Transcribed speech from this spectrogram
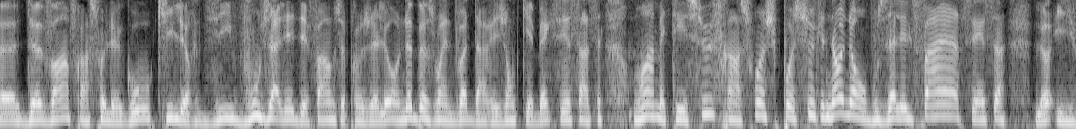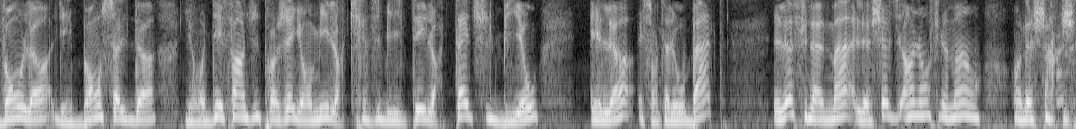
euh, devant François Legault qui leur dit, vous allez défendre ce projet-là, on a besoin de vote dans la région de Québec, c'est essentiel. Ouais, mais t'es sûr, François, je suis pas sûr que... Non, non, vous allez le faire, c'est ça. Là, ils vont là, les bons soldats, ils ont défendu le projet, ils ont mis leur crédibilité, leur tête sur le bio, et là, ils sont allés au bat. Et là, finalement, le chef dit, oh non, finalement, on, a changé,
